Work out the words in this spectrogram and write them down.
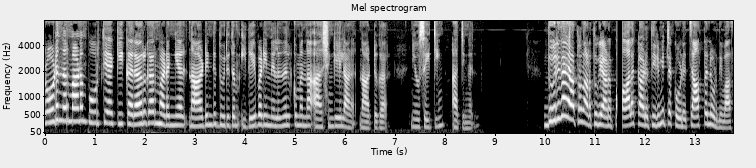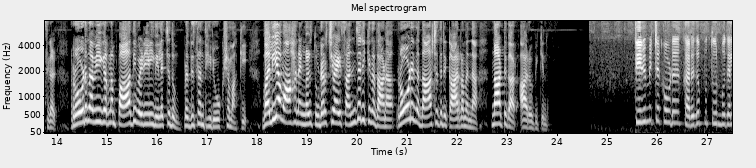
റോഡ് നിർമ്മാണം പൂർത്തിയാക്കി കരാറുകാർ മടങ്ങിയാൽ നാടിന്റെ ദുരിതം ഇതേപടി നിലനിൽക്കുമെന്ന ആശങ്കയിലാണ് നാട്ടുകാർ. News eighteen Attingal. ദുരിതയാത്ര നടത്തുകയാണ് പാലക്കാട് തിരുമിറ്റക്കോട് ചാത്തന്നൂർ നിവാസികൾ. റോഡ് നവീകരണം പാതി വഴിയിൽ നിലച്ചതും പ്രതിസന്ധി രൂക്ഷമാക്കി. വലിയ വാഹനങ്ങൾ തുടർച്ചയായി സഞ്ചരിക്കുന്നതാണ് റോഡിന്റെ നാശത്തിന് കാരണമെന്ന് നാട്ടുകാർ ആരോപിക്കുന്നു. തിരുമിറ്റക്കോട് കറുകപ്പുത്തൂർ മുതൽ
